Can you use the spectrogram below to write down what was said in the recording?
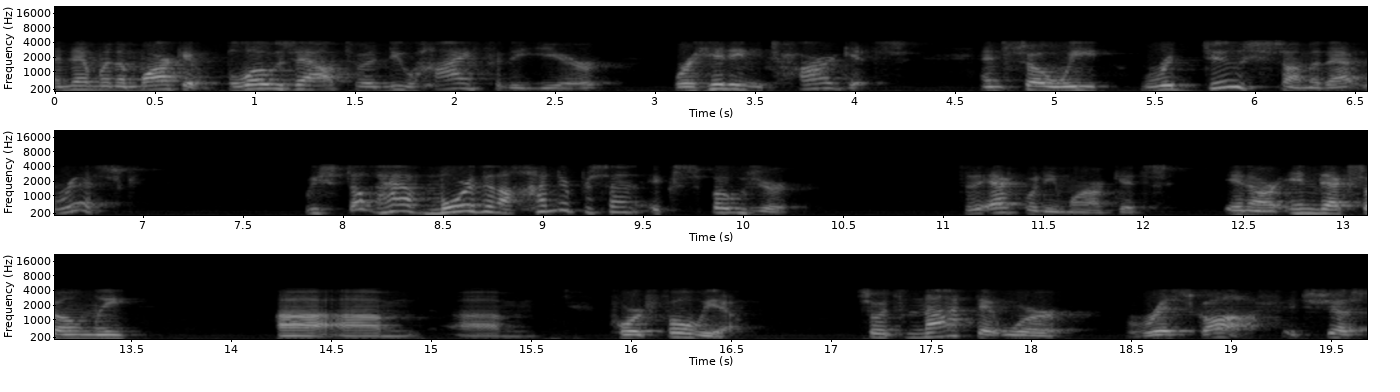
And then when the market blows out to a new high for the year, we're hitting targets. And so we reduce some of that risk. We still have more than 100% exposure to the equity markets in our index only uh, um, um, portfolio. So it's not that we're risk off. It's just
